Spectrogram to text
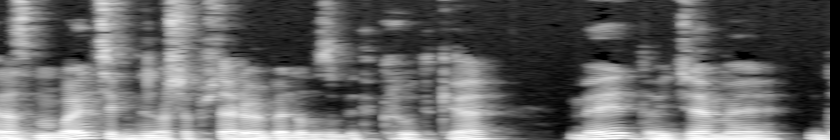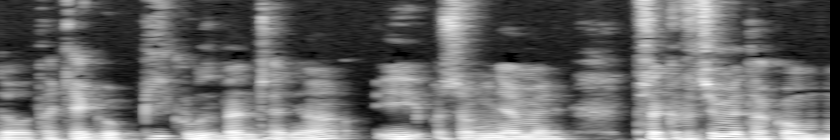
Teraz w momencie, gdy nasze przerwy będą zbyt krótkie, my dojdziemy do takiego piku zmęczenia i osiągniemy, przekroczymy taką,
